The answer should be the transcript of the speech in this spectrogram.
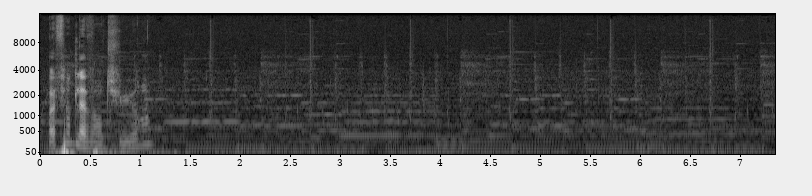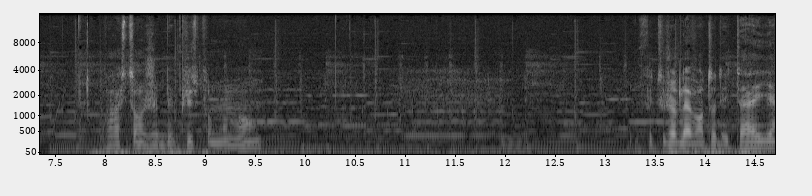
on va faire de l'aventure. On va rester en jeu B+, pour le moment. On fait toujours de la vente au détail.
